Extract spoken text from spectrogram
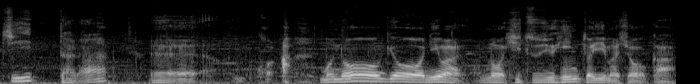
ち行ったら、えーあもう農業にはの必需品と言いましょうか。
